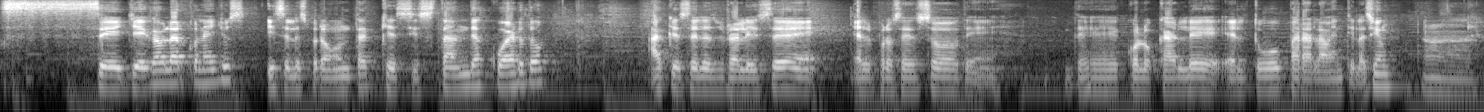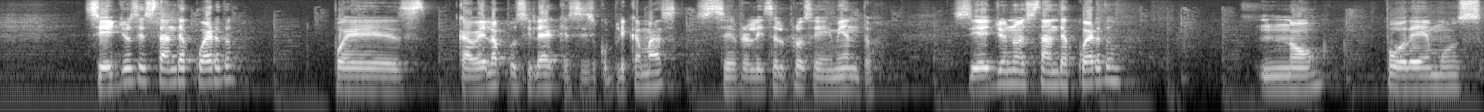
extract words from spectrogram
se llega a hablar con ellos y se les pregunta que si están de acuerdo a que se les realice el proceso de, de colocarle el tubo para la ventilación. Ajá. Si ellos están de acuerdo, pues cabe la posibilidad de que si se complica más, se realice el procedimiento. Si ellos no están de acuerdo, no podemos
